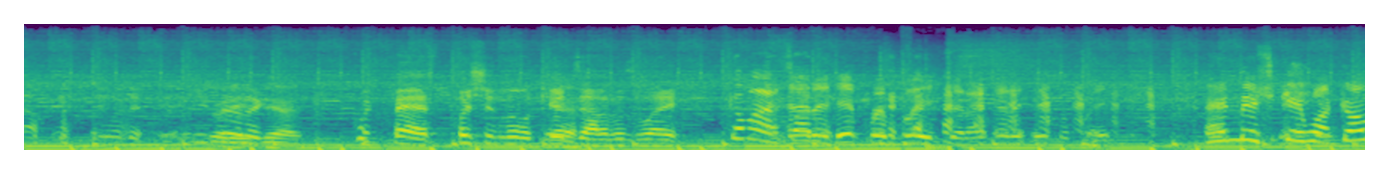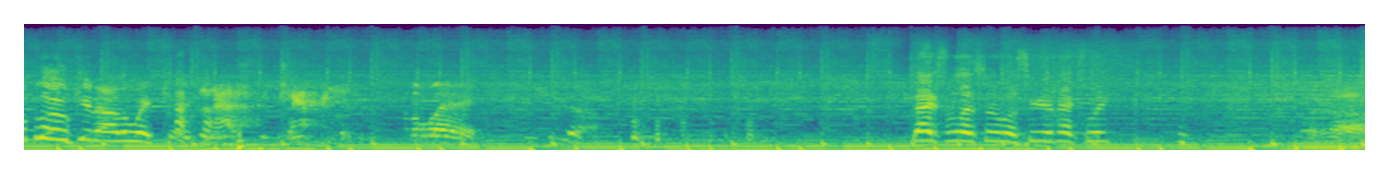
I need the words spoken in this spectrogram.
No, he's doing, it. He's doing he's a doing. quick pass, pushing little kids out of his way. Come on, I on, had a hip replacement. I had a hip replacement. And Michigan, what? Go blue! Get out of the way, kid. National champion. By the way. Thanks for listening. We'll see you next week. Uh,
